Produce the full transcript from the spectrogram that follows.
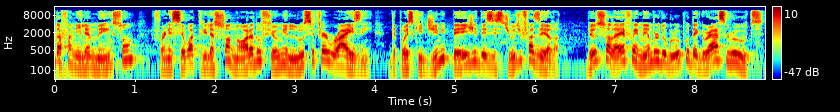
da família Manson, forneceu a trilha sonora do filme Lucifer Rising, depois que Jimmy Page desistiu de fazê-la. Bill Soleil foi membro do grupo The Grassroots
